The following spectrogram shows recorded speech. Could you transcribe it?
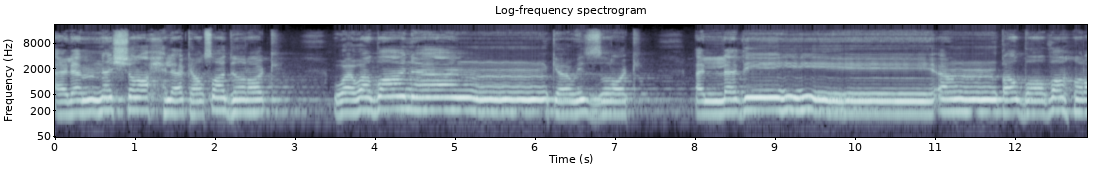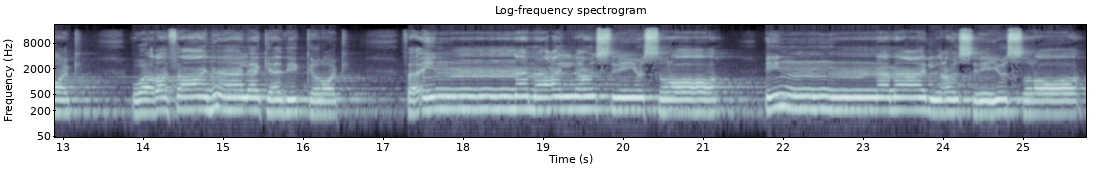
ألم نشرح لك صدرك ووضعنا عنك وزرك الذي أنقض ظهرك ورفعنا لك ذكرك فإن مع العسر يسرا إن مع العسر يسرا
